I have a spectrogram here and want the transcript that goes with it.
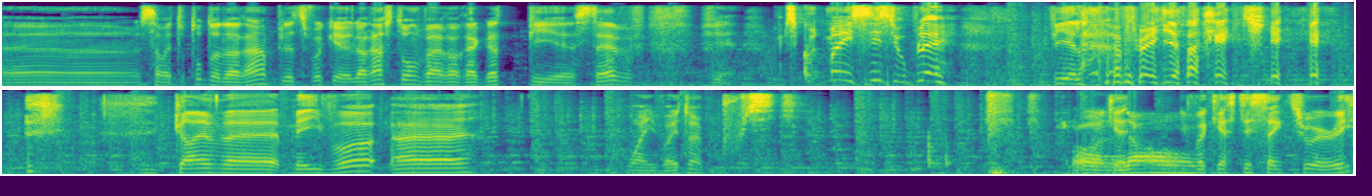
Euh, ça va être autour de Laurent. Puis là, tu vois que Laurent se tourne vers Oragot puis Steve. Fait, un petit coup de main ici, s'il vous plaît. Puis il a l'air inquiet. Quand même. mais il va. Ouais, il va être un pussy. Oh Ok. non. Il va caster Sanctuary.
